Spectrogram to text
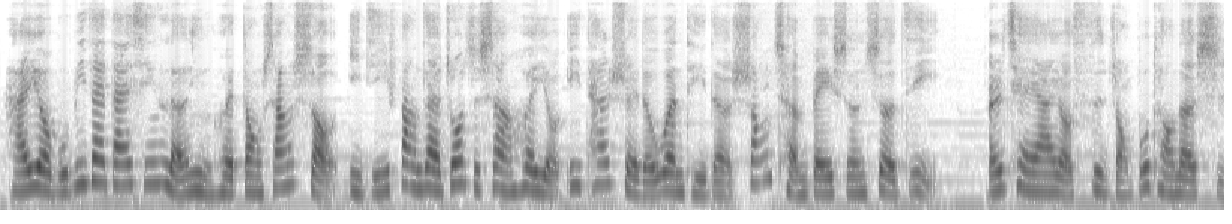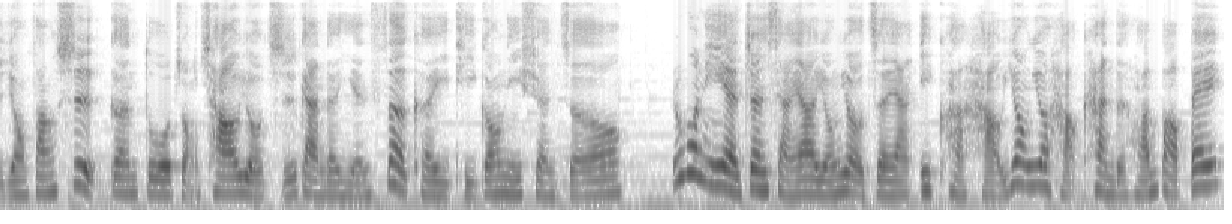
还有不必再担心冷饮会冻伤手，以及放在桌子上会有一滩水的问题的双层杯身设计。而且呀，有四种不同的使用方式，跟多种超有质感的颜色可以提供你选择哦。如果你也正想要拥有这样一款好用又好看的环保杯，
